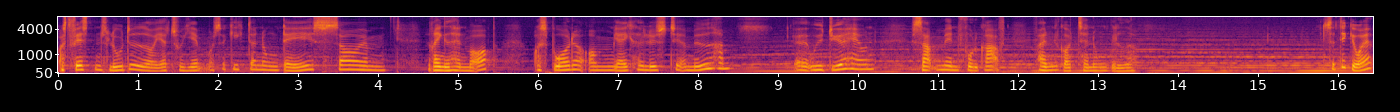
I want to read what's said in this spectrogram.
Og festen sluttede, og jeg tog hjem, og så gik der nogle dage, så øhm, ringede han mig op og spurgte, om jeg ikke havde lyst til at møde ham øh, ude i dyrehaven sammen med en fotograf, for han ville godt tage nogle billeder. Så det gjorde jeg.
